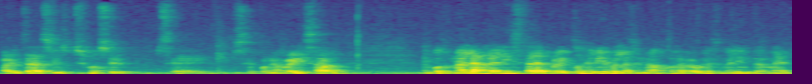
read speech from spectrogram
ahorita si uno se, se, se pone a revisar, encontré una larga lista de proyectos de ley relacionados con la regulación del Internet.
